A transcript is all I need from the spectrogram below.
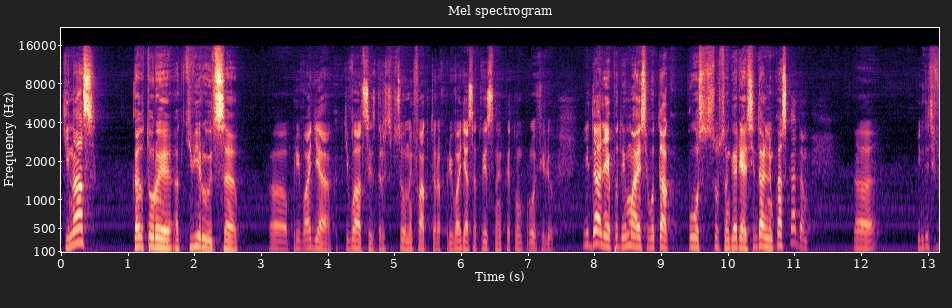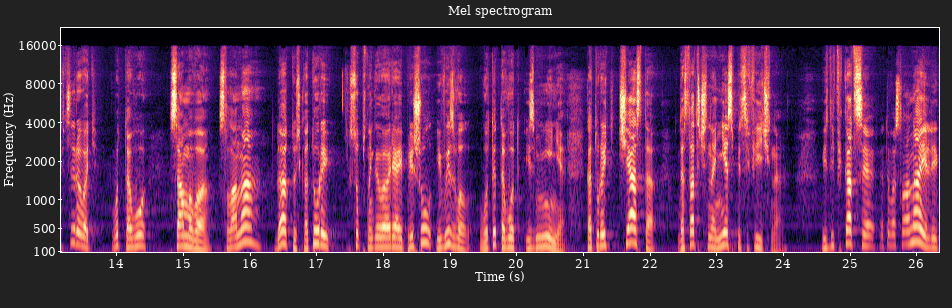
киназ, которые активируются, приводя к активации трансляционных факторов, приводя, соответственно, к этому профилю, и далее, поднимаясь вот так по, собственно говоря, синтальным каскадам, э, идентифицировать вот того самого слона, да, то есть который, собственно говоря, и пришел и вызвал вот это вот изменение, которое часто достаточно неспецифична. Идентификация этого слона или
